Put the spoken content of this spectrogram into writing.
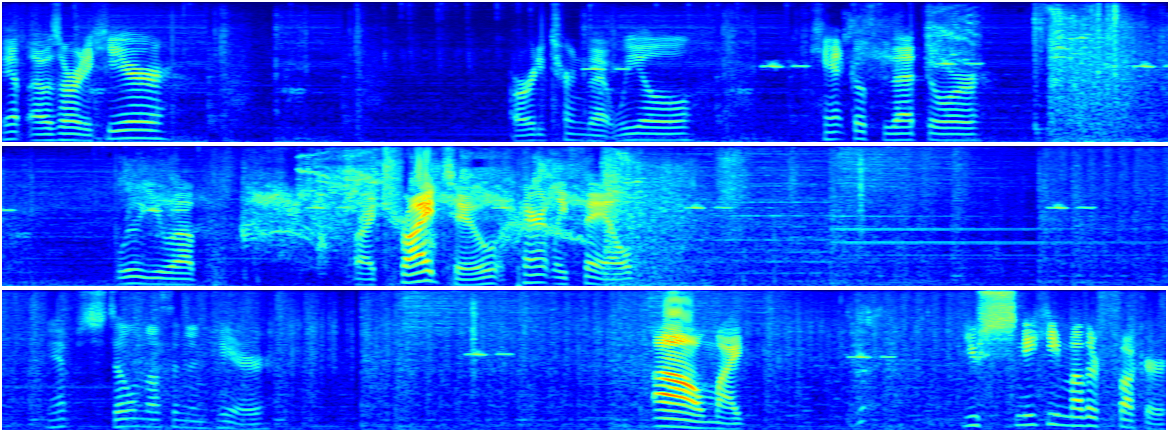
Yep, I was already here. Already turned that wheel. Can't go through that door. Blew you up. Or I tried to. Apparently failed. Yep, still nothing in here. Oh my... You sneaky motherfucker.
